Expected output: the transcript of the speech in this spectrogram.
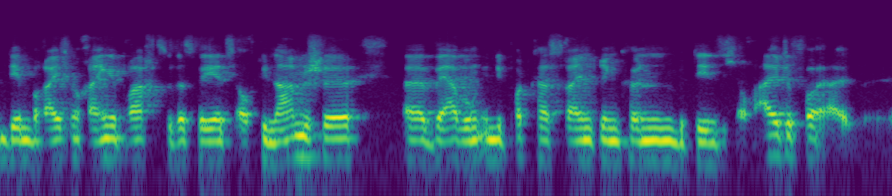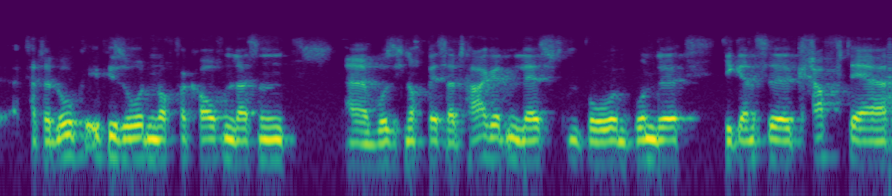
in dem Bereich noch reingebracht, so dass wir jetzt auch dynamische äh, Werbung in die Podcasts reinbringen können, mit denen sich auch alte, Katalog-Episoden noch verkaufen lassen, äh, wo sich noch besser targeten lässt und wo im Grunde die ganze Kraft der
